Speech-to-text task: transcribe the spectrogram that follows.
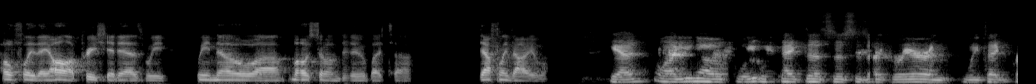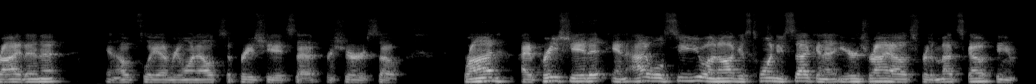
hopefully they all appreciate it as we we know uh, most of them do, but uh, definitely valuable. Yeah, well, you know, we, we take this, this is our career and we take pride in it. And hopefully everyone else appreciates that for sure. So, Ron, I appreciate it. And I will see you on August 22nd at your tryouts for the Met Scout team.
